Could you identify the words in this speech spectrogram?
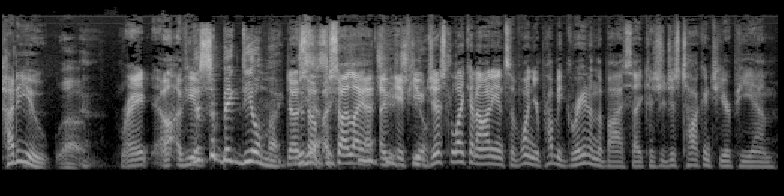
How do you? Uh, Right? Uh, if you, This is a big deal, Mike. no, This so, is so I like huge, huge if you deal. just like an audience of one, you're probably great on the buy side because you're just talking to your PM.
